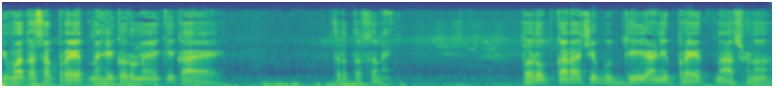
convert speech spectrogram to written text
किंवा तसा प्रयत्नही करू नये की काय? तर तसं नाही. परोपकाराची बुद्धी आणि प्रयत्न असणं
